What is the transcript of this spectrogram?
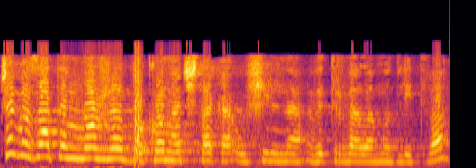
Czego zatem może dokonać taka usilna, wytrwała modlitwa?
